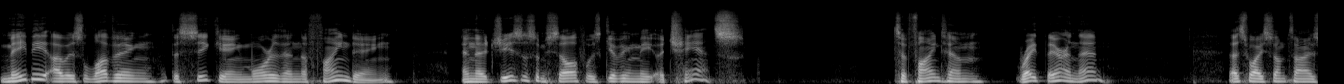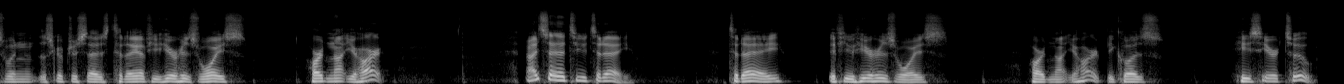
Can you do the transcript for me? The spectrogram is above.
maybe I was loving the seeking more than the finding, and that Jesus himself was giving me a chance to find him right there and then. That's why sometimes when the scripture says, Today, if you hear his voice, harden not your heart. And I'd say that to you today. Today, if you hear his voice, harden not your heart because he's here too.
